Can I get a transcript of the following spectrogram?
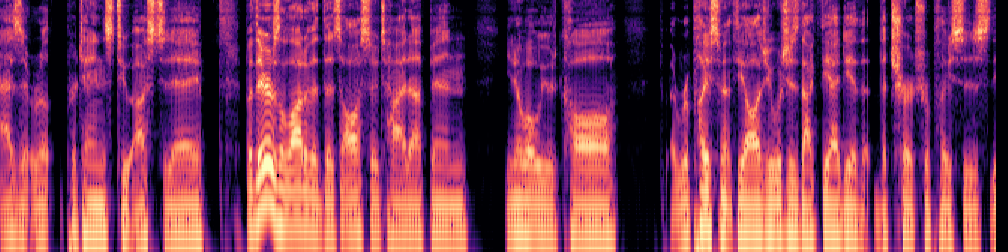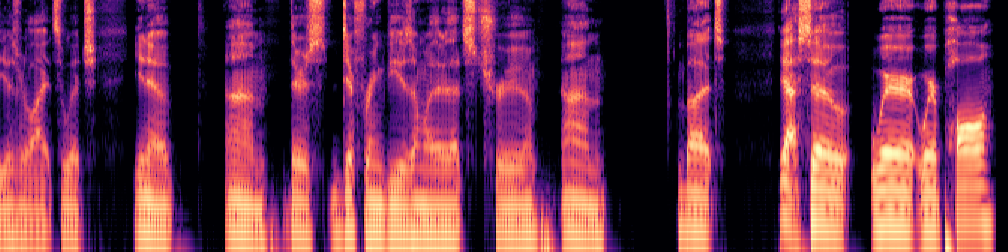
as it re- pertains to us today. But there's a lot of it that's also tied up in you know what we would call replacement theology which is like the idea that the church replaces the Israelites which you know um there's differing views on whether that's true. Um but yeah so where where paul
